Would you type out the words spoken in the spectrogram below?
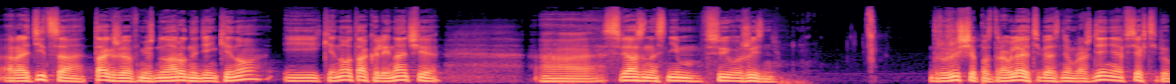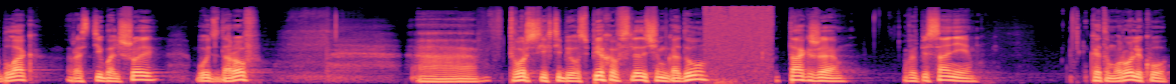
родиться также в Международный день кино, и кино так или иначе э, связано с ним всю его жизнь. Дружище, поздравляю тебя с днем рождения, всех тебе благ, расти большой, будь здоров, э, творческих тебе успехов в следующем году. Также в описании к этому ролику,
